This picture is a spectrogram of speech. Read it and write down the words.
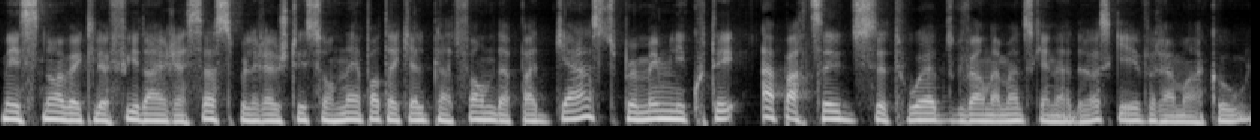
Mais sinon, avec le feed RSS, tu peux le rajouter sur n'importe quelle plateforme de podcast. Tu peux même l'écouter à partir du site web du gouvernement du Canada, ce qui est vraiment cool.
